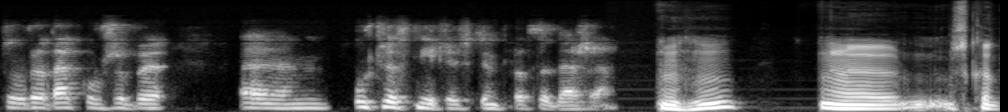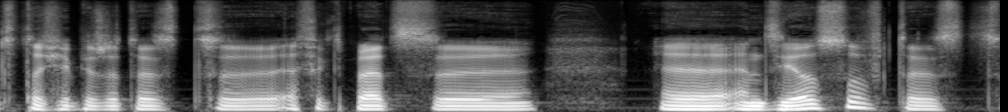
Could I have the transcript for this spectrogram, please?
tu rodaków, żeby uczestniczyć w tym procederze. Mhm. E, skąd to się bierze? To jest e, efekt pracy e, NGO-sów? To jest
